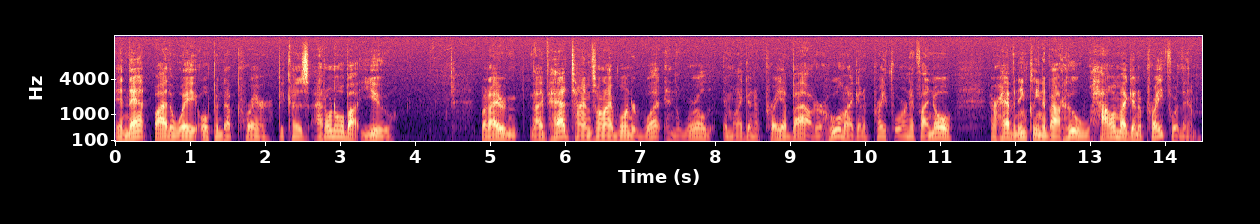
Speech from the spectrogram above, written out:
And that, by the way, opened up prayer because I don't know about you, but I, I've had times when I've wondered, what in the world am I going to pray about? Or who am I going to pray for? And if I know or have an inkling about who, how am I going to pray for them?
